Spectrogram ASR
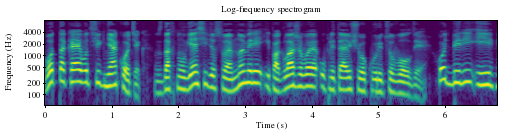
«Вот такая вот фигня, котик», — вздохнул я, сидя в своем номере и поглаживая уплетающего курицу Волди. «Хоть бери и...»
